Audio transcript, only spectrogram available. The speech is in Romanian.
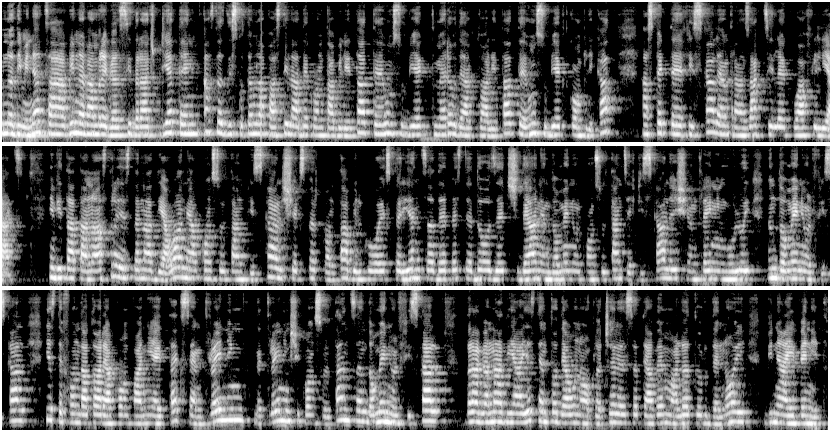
Bună dimineața! Bine v-am regăsit, dragi prieteni! Astăzi discutăm la pastila de contabilitate, un subiect mereu de actualitate, un subiect complicat, aspecte fiscale în tranzacțiile cu afiliați. Invitata noastră este Nadia Oanea, consultant fiscal și expert contabil cu o experiență de peste 20 de ani în domeniul consultanței fiscale și în trainingul lui în domeniul fiscal. Este fondatoarea companiei Tax and Training, de training și consultanță în domeniul fiscal. Dragă Nadia, este întotdeauna o plăcere să te avem alături de noi. Bine ai venit!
